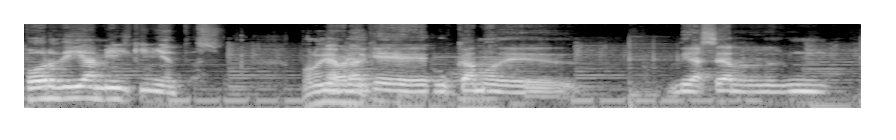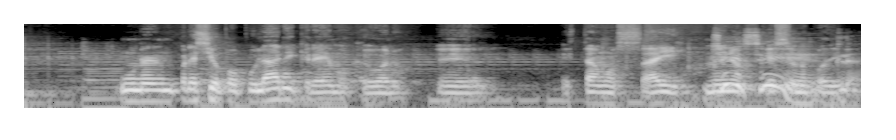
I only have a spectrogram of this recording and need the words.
por día 1.500. Por día La verdad que buscamos de, de hacer un un, precio popular y creemos que, bueno, eh, estamos ahí. Menos que eso no podía.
